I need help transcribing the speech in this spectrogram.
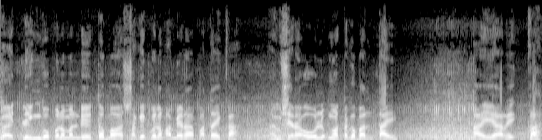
Kahit linggo pa naman dito, masagip ko ng kamera, patay ka. Ay, sira ulo ng tagabantay. Ay, yari ka.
